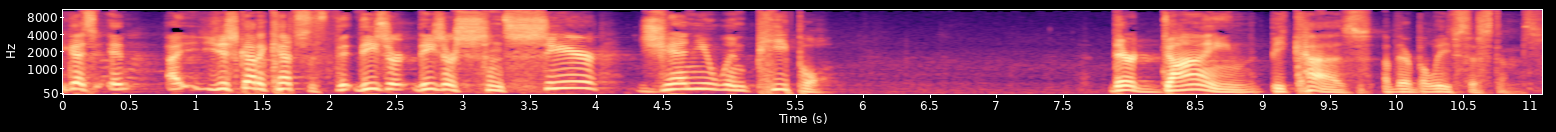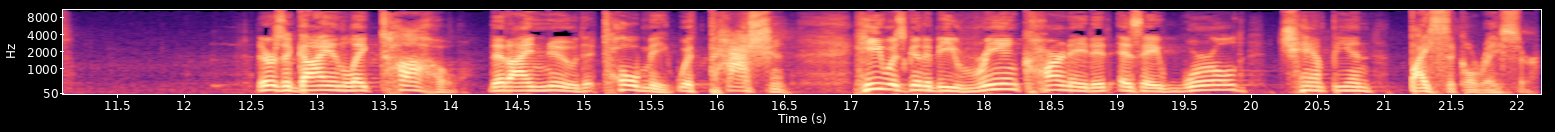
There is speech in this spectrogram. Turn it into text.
you guys, it, you just got to catch this. Th- these are, these are sincere, genuine people. They're dying because of their belief systems. There's a guy in Lake Tahoe that I knew that told me with passion he was going to be reincarnated as a world champion bicycle racer.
